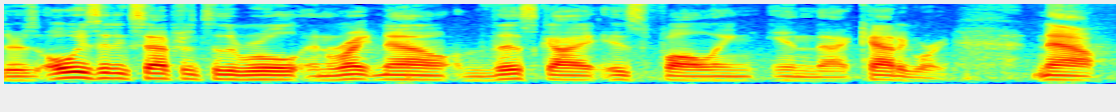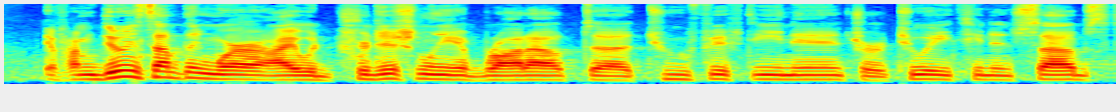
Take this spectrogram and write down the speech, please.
There's always an exception to the rule, and right now, this guy is falling in that category. Now, if I'm doing something where I would traditionally have brought out uh, two 15 inch or two 18 inch subs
